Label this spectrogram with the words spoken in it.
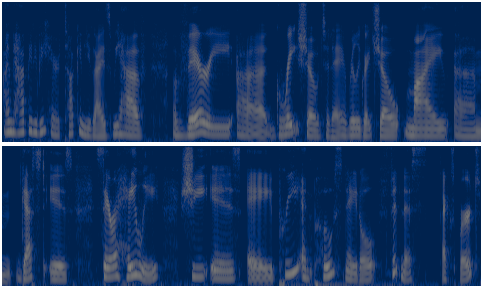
I'm happy to be here talking to you guys. We have a very uh, great show today, a really great show. My um, guest is Sara Haley. She is a pre and postnatal fitness expert.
